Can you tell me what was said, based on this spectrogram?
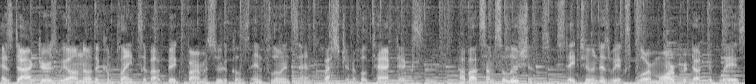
As doctors, we all know the complaints about big pharmaceuticals' influence and questionable tactics. How about some solutions? Stay tuned as we explore more productive ways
